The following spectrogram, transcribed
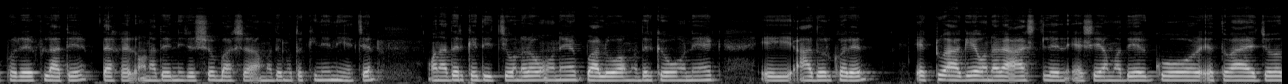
উপরের ফ্ল্যাটে দেখেন ওনাদের নিজস্ব বাসা আমাদের মতো কিনে নিয়েছেন। ওনাদেরকে দিচ্ছি। ওনারা অনেক ভালো আমাদেরকে অনেক এই আদর করেন। একটু আগে ওনারা আসছিলেন, এসে আমাদের গড় এত আয়োজন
